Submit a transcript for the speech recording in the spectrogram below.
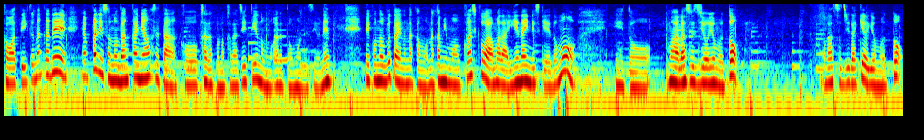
変わっていく中でやっぱりその段階に合わせたこう家族の形っていうのもあると思うんですよね。でこの舞台の中も中身も詳しくはまだ言えないんですけれどもえっ、ー、とまああらすじを読むとあらすじだけを読むと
